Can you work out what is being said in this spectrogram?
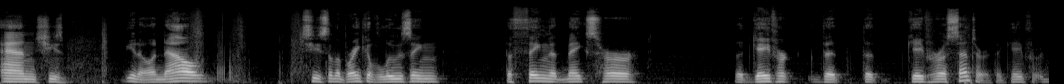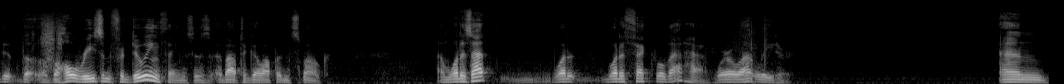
And she's, you know, and now she's on the brink of losing the thing that makes her, that gave her, that, that gave her a center, that gave her, the, the, the whole reason for doing things is about to go up in smoke. And what is that? What, what effect will that have? Where will that lead her? And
